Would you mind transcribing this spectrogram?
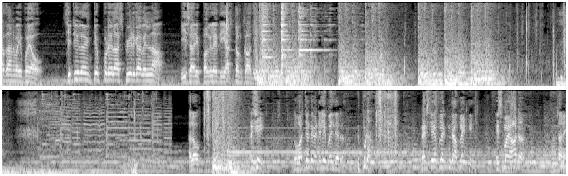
ఆడదాని అయిపోయావు. సిటీలో ఇంకెప్పుడు ఇలా స్పీడ్గా వెళ్ళినా ఈసారి పగలేది అర్థం కాదు. హలో. రిషి నువ్వు అర్జెంట్గా ఢిల్లీ బయలుదేరా ఇప్పుడా? నెక్స్ట్ ఏ ఫ్లైట్ ఉంటే ఆ ఫ్లైట్కి. ఇట్స్ మై ఆర్డర్ సరే.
